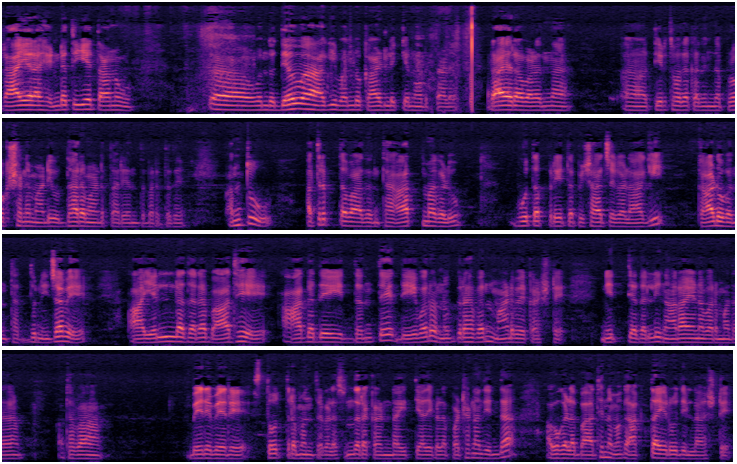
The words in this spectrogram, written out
ರಾಯರ ಹೆಂಡತಿಯೇ ತಾನು ಒಂದು ದೆವ್ವ ಆಗಿ ಬಂದು ಕಾಡಲಿಕ್ಕೆ ನೋಡ್ತಾಳೆ. ರಾಯರವಳನ್ನ ತೀರ್ಥೋದಕದಿಂದ ಪ್ರೋಕ್ಷಣೆ ಮಾಡಿ ಉದ್ಧಾರ ಮಾಡ್ತಾರೆ ಅಂತ ಬರ್ತದೆ. ಅಂತೂ ಅತೃಪ್ತವಾದಂತಹ ಆತ್ಮಗಳು ಭೂತ ಪ್ರೇತ ಪಿಶಾಚಗಳಾಗಿ ಕಾಡುವಂಥದ್ದು ನಿಜವೇ, ಆ ಎಲ್ಲದರ ಬಾಧೆ ಆಗದೇ ಇದ್ದಂತೆ ದೇವರು ಅನುಗ್ರಹವನ್ನು ಮಾಡಬೇಕಷ್ಟೆ. ನಿತ್ಯದಲ್ಲಿ ನಾರಾಯಣ ವರ್ಮದ ಅಥವಾ ಬೇರೆ ಬೇರೆ ಸ್ತೋತ್ರ ಮಂತ್ರಗಳ ಸುಂದರಕಾಂಡ ಇತ್ಯಾದಿಗಳ ಪಠಣದಿಂದ ಅವುಗಳ ಬಾಧೆ ನಮಗೆ ಆಗ್ತಾ ಇರುವುದಿಲ್ಲ ಅಷ್ಟೇ.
